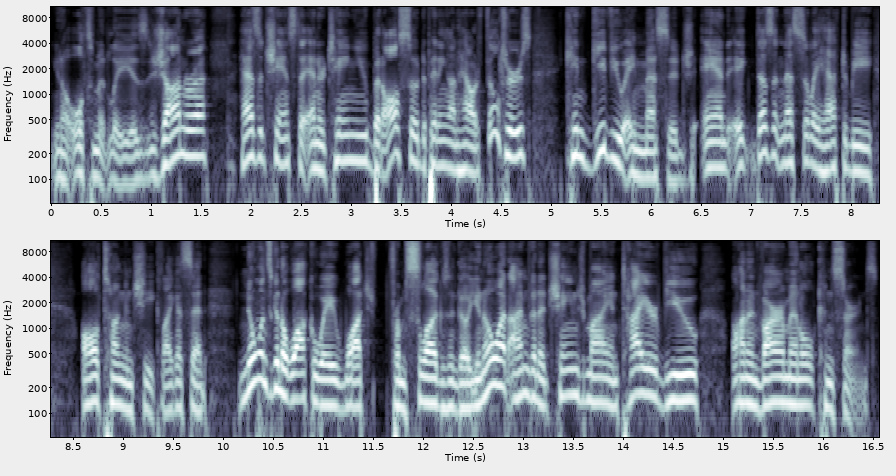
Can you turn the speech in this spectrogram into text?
you know, ultimately is genre has a chance to entertain you, but also depending on how it filters, can give you a message. And it doesn't necessarily have to be all tongue in cheek. Like I said, no one's going to walk away watch from slugs and go, you know what, I'm going to change my entire view on environmental concerns.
